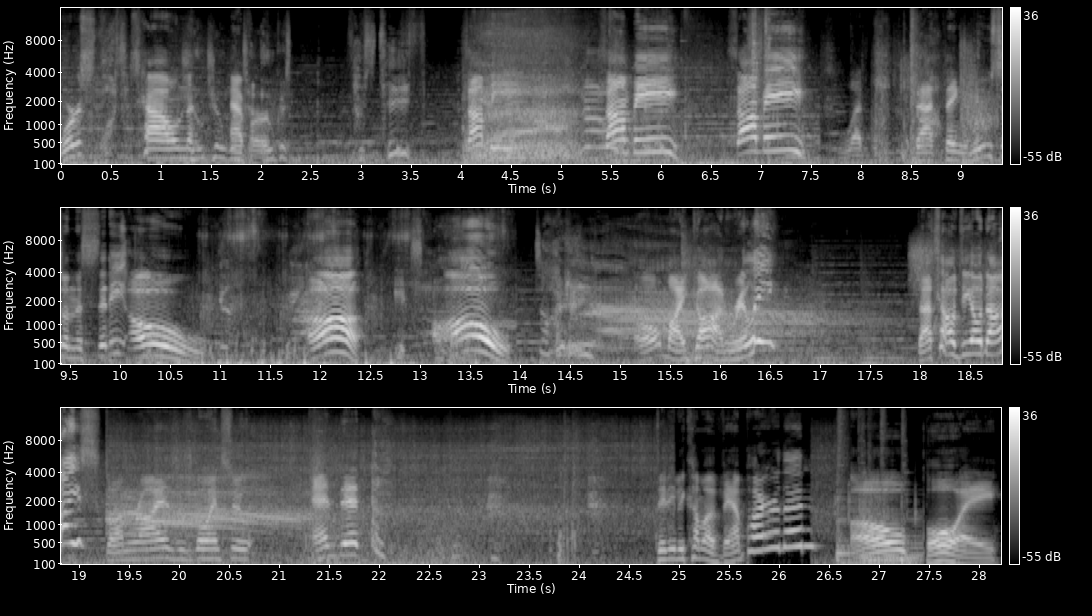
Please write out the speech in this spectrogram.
Worst town ever. Those teeth. Zombie! Zombie! Zombie! Let that thing loose on the city. Oh! Oh! It's Oh! dying. Oh my god, really? That's how Dio dies? Sunrise is going to end it. Did he become a vampire then? Oh boy.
